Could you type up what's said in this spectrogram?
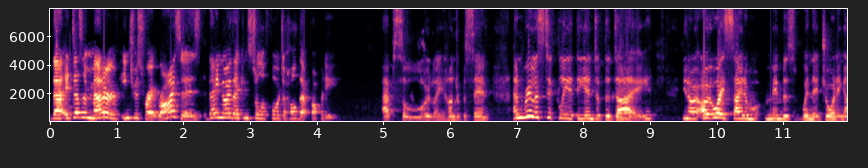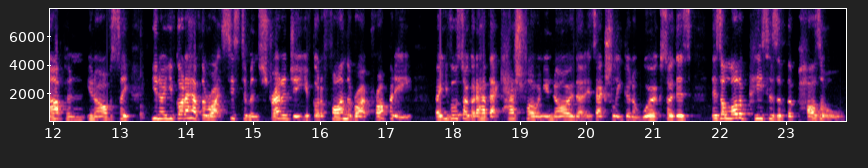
that it doesn't matter if interest rate rises, they know they can still afford to hold that property. Absolutely, 100%. And realistically, at the end of the day, you know, I always say to members when they're joining up, and, you know, obviously, you know, you've got to have the right system and strategy. You've got to find the right property, but you've also got to have that cash flow and you know that it's actually going to work. So there's, there's a lot of pieces of the puzzle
